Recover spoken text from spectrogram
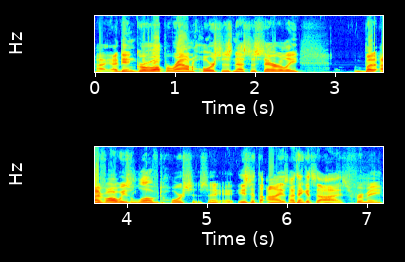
I, I didn't grow up around horses necessarily, but I've always loved horses. Is it the eyes? I think it's the eyes for me.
